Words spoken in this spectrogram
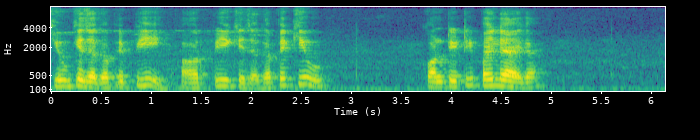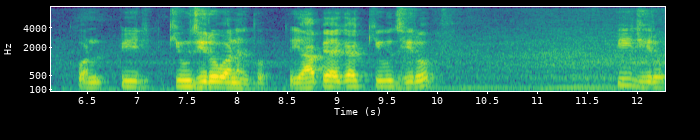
Q के जगह पे पी और पी के जगह पे क्यू क्वांटिटी पहले आएगा पी क्यू ज़ीरो वन है तो, तो यहाँ पे आएगा q zero p zero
